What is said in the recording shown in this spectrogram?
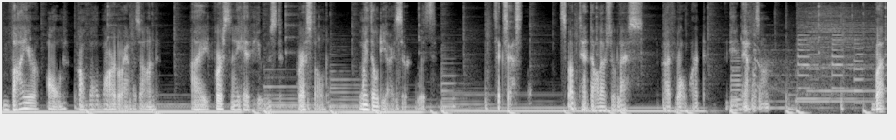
buy your own from Walmart or Amazon I personally have used Prestone window deicer with success. It's about $10 or less at Walmart and Amazon. But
